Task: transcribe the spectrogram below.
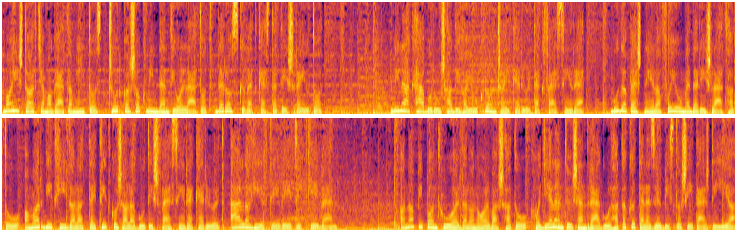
Ma is tartja magát a mítosz, Csurka sok mindent jól látott, de rossz következtetésre jutott. Világháborús hadihajók roncsai kerültek felszínre. Budapestnél a folyómeder is látható, a Margit híd alatt egy titkos alagút is felszínre került, áll a Hír TV cikkében. A napi.hu oldalon olvasható, hogy jelentősen drágulhat a kötelező biztosítás díja.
